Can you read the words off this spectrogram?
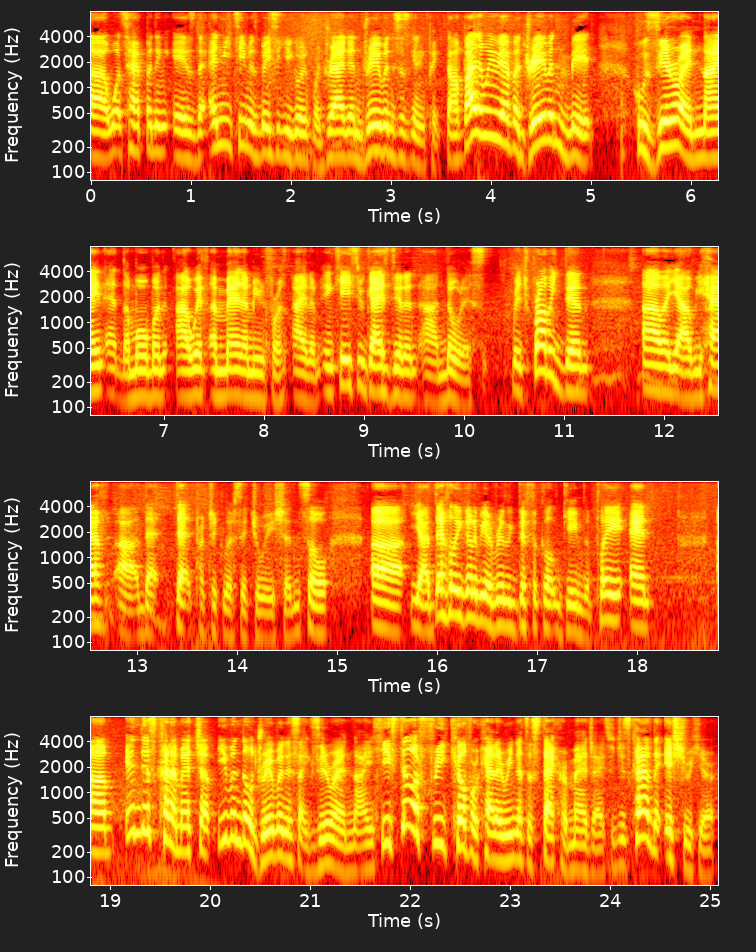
uh, what's happening is the enemy team is basically going for Dragon. Draven is just getting picked out. By the way, we have a Draven mid who's 0 and 9 at the moment uh, with a mana immune first item, in case you guys didn't uh, notice, which probably didn't. Uh, but yeah, we have uh, that, that particular situation. So uh, yeah, definitely going to be a really difficult game to play. And um, in this kind of matchup, even though Draven is like 0 and 9, he's still a free kill for Katarina to stack her Mejai's, which is kind of the issue here.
